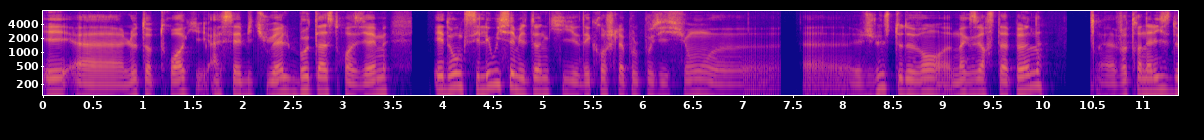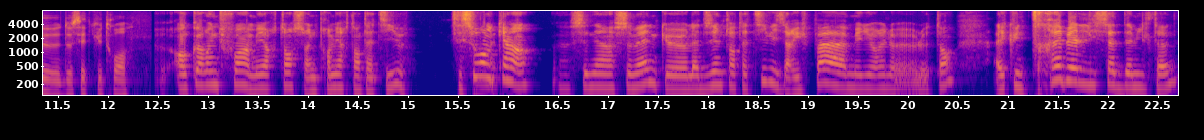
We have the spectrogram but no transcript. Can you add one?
et euh, le top 3 qui est assez habituel, Bottas 3e, et donc c'est Lewis Hamilton qui décroche la pole position euh, euh, juste devant Max Verstappen. Euh, votre analyse de, de cette Q3 Encore une fois, un meilleur temps sur une première tentative. C'est souvent Ouais. le cas, hein, ces dernières semaines, que la deuxième tentative, ils n'arrivent pas à améliorer le, le temps, avec une très belle lissade d'Hamilton.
